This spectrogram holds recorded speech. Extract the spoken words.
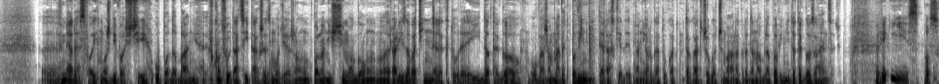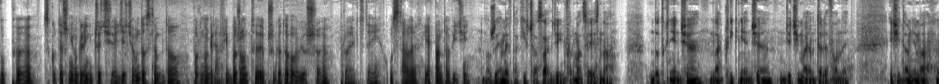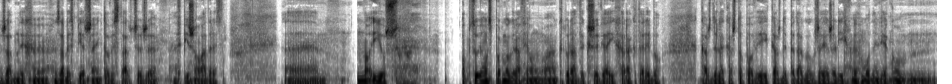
w miarę swoich możliwości, upodobań, w konsultacji także z młodzieżą, poloniści mogą realizować inne lektury i do tego uważam nawet powinni teraz, kiedy pani Olga Tokarczuk otrzymała Nagrodę Nobla, powinni do tego zachęcać. W jaki sposób e, skutecznie ograniczyć dzieciom dostęp do pornografii? Bo rząd e, przygotował już e, projekt tej ustawy. Jak pan to widzi? No, żyjemy w takich czasach, gdzie informacja jest na dotknięcie, na kliknięcie. Dzieci mają telefony. Jeśli tam nie ma żadnych e, zabezpieczeń, to wystarczy, że wpiszą adres. E, no i już obcują z pornografią, e, która wykrzywia ich charaktery, bo każdy lekarz to powie i każdy pedagog, że jeżeli w młodym wieku mm,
